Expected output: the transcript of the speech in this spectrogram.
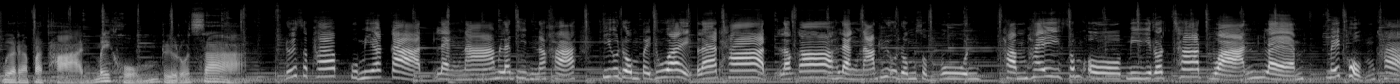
เมื่อรับประทานไม่ขมหรือรสซ่า ด้วยสภาพภูมิอากาศ แหล่งน้ำและดินนะคะ ที่อุดมไปด้วยแร่ธาตุแล้วก็แหล่งน้ำที่อุดมสมบูรณ์ทำให้ส้มโอมีรสชาติหวานแหลมไม่ขมค่ะ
